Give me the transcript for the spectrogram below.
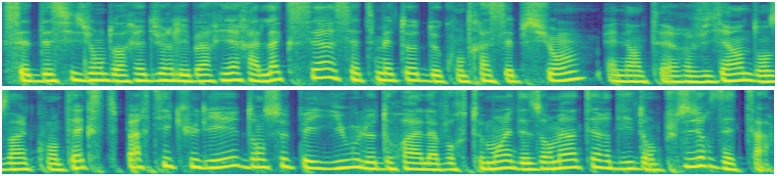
Cette décision doit réduire les barrières à l'accès à cette méthode de contraception. Elle intervient dans un contexte particulier dans ce pays où le droit à l'avortement est désormais interdit dans plusieurs États.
